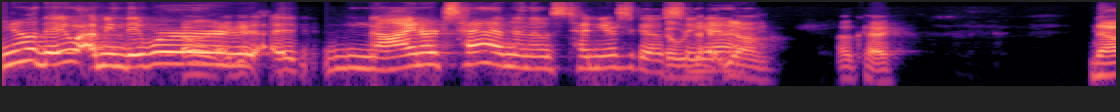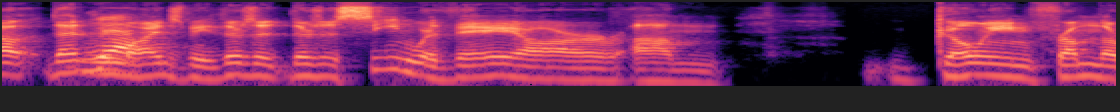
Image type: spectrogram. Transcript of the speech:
you know, they were. I mean, they Oh, were I uh, nine or ten, and that was ten years ago. they So were yeah, young. Okay. Now that Yeah. reminds me, there's a there's a scene where they are um, going from the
